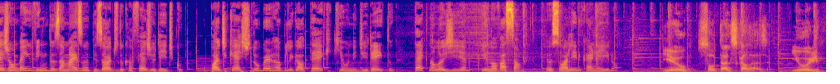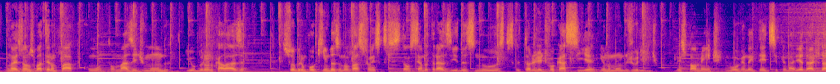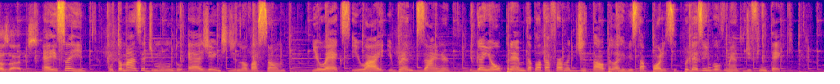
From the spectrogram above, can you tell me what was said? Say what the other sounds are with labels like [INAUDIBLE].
Sejam bem-vindos a mais um episódio do Café Jurídico, o podcast do Uber Hub Legal Tech que une direito, tecnologia e inovação. Eu sou Aline Carneiro. E eu sou Thales Calaza. E hoje nós vamos bater um papo com o Tomás Edmundo e o Bruno Calaza sobre um pouquinho das inovações que estão sendo trazidas nos escritórios de advocacia e no mundo jurídico, principalmente envolvendo a interdisciplinariedade das áreas. É isso aí. O Tomás Edmundo é agente de inovação, UX, UI e Brand Designer e ganhou o prêmio da plataforma digital pela revista Policy por desenvolvimento de fintech.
